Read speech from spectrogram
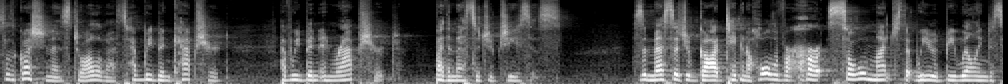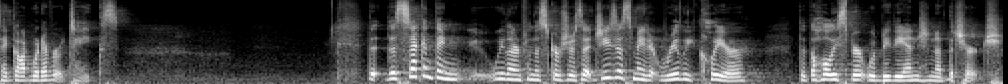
So the question is to all of us have we been captured? Have we been enraptured by the message of Jesus? Has the message of God taken a hold of our hearts so much that we would be willing to say, God, whatever it takes? The, the second thing we learn from the scripture is that Jesus made it really clear that the Holy Spirit would be the engine of the church.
